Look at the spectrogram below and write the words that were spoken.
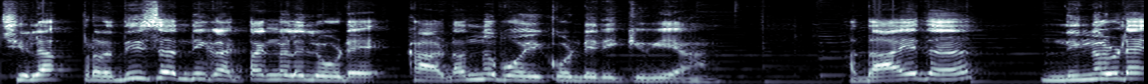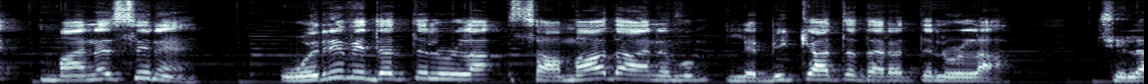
ചില പ്രതിസന്ധി ഘട്ടങ്ങളിലൂടെ കടന്നുപോയിക്കൊണ്ടിരിക്കുകയാണ്. അതായത് നിങ്ങളുടെ മനസ്സിന് ഒരു വിധത്തിലുള്ള സമാധാനവും ലഭിക്കാത്ത തരത്തിലുള്ള ചില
